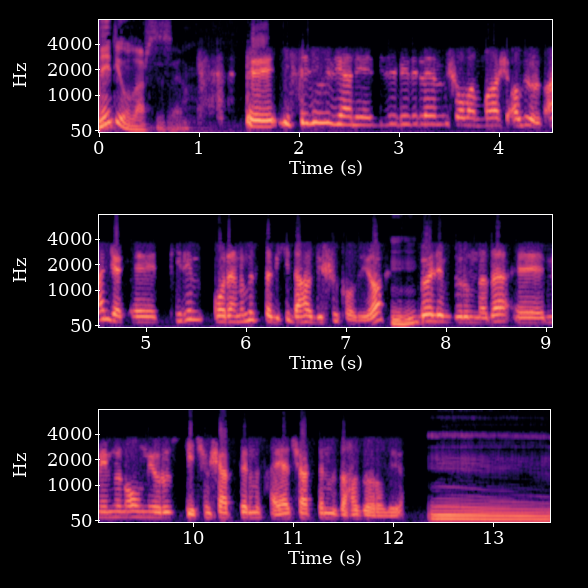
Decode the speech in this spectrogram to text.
ne diyorlar size? e, istediğimiz yani bize belirlenmiş olan maaş alıyoruz. Ancak e, prim oranımız tabii ki daha düşük oluyor. Böyle bir durumda da e, memnun olmuyoruz. Geçim şartlarımız, hayat şartlarımız daha zor oluyor. Hmm.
